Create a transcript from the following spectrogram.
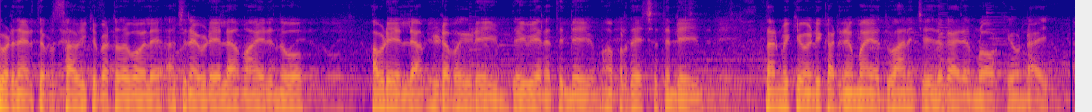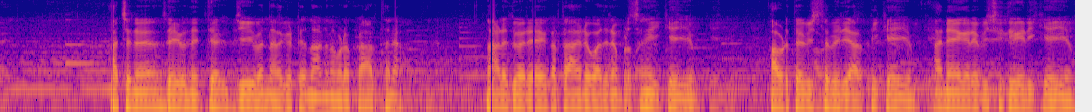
ഇവിടെ നേരത്തെ പ്രസ്താവിക്കപ്പെട്ടതുപോലെ അച്ഛൻ എവിടെയെല്ലാം ആയിരുന്നുവോ അവിടെയെല്ലാം ഇടവകയുടെയും ദൈവജനത്തിന്റെയും ആ പ്രദേശത്തിന്റെയും നന്മയ്ക്ക് വേണ്ടി കഠിനമായി അധ്വാനം ചെയ്ത കാര്യം നമ്മൾ ഓർക്കുകയുണ്ടായി അച്ഛന് ദൈവനിത്യ ജീവൻ നൽകട്ടെ എന്നാണ് നമ്മുടെ പ്രാർത്ഥന. നാളിതുവരെ കർത്താവിന്റെ വചനം പ്രസംഗിക്കുകയും അവിടുത്തെ വിശുദ്ധബലി അർപ്പിക്കുകയും അനേകരെ വിശുദ്ധീകരിക്കുകയും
